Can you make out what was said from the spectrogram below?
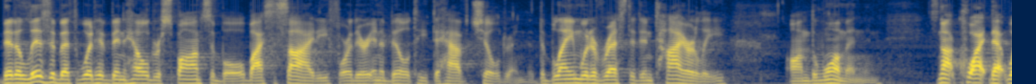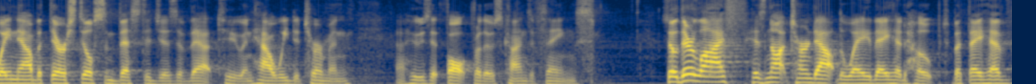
that Elizabeth would have been held responsible by society for their inability to have children. That the blame would have rested entirely on the woman. It's not quite that way now, but there are still some vestiges of that too, and how we determine uh, who's at fault for those kinds of things. So their life has not turned out the way they had hoped, but they have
